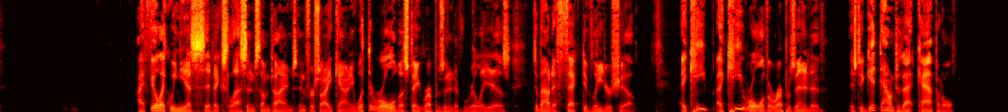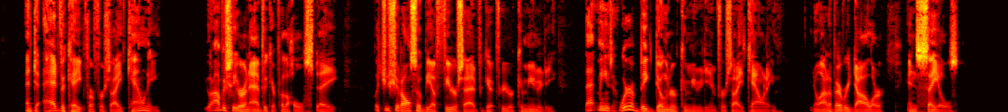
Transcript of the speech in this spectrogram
I feel like we need a civics lesson sometimes in Forsyth County, what the role of a state representative really is. It's about effective leadership. A key, a key role of a representative is to get down to that capital and to advocate for Forsyth County. You obviously are an advocate for the whole state, but you should also be a fierce advocate for your community. That means we're a big donor community in Forsyth County. You know, out of every dollar in sales,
